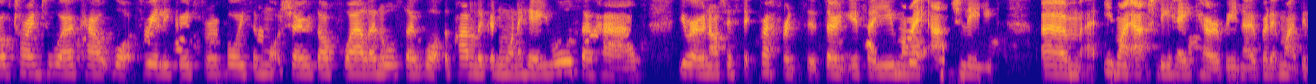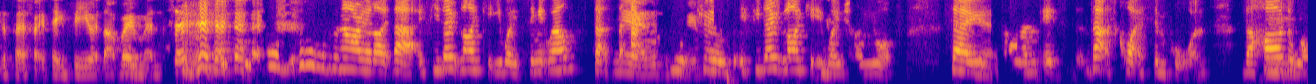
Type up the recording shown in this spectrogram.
of trying to work out what's really good for a voice and what shows off well, and also what the panel are going to want to hear, you also have your own artistic preferences, don't you? So you might actually. Um, you might actually hate Cherubino, but it might be the perfect thing for you at that moment. So, an aria like that, if you don't like it, you won't sing it well. That's the yeah, truth. If you don't like it, it won't show you off. So yeah. um, it's that's quite a simple one. The harder mm. one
